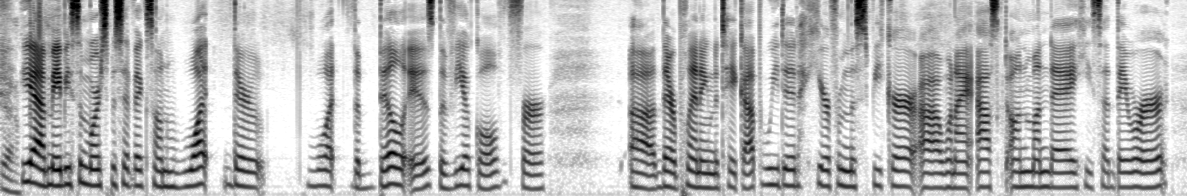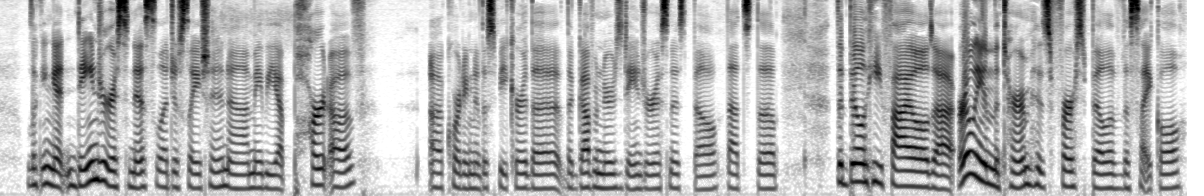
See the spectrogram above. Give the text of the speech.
yeah. yeah, maybe some more specifics on what their what the bill is, the vehicle for uh, they're planning to take up. We did hear from the speaker uh, when I asked on Monday. He said they were looking at dangerousness legislation, uh, maybe a part of, according to the speaker, the the governor's dangerousness bill. That's the the bill he filed uh, early in the term, his first bill of the cycle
